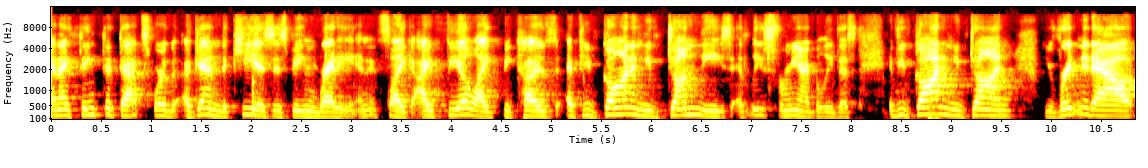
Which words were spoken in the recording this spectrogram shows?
and i think that that's where the, again the key is is being ready. And it's like i feel like because if you've gone and you've done these at least for me i believe this if you've gone and you've done you've written it out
